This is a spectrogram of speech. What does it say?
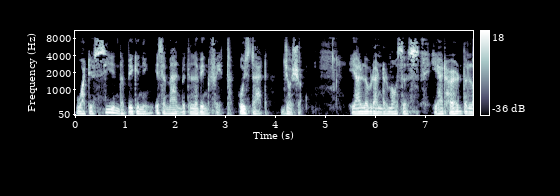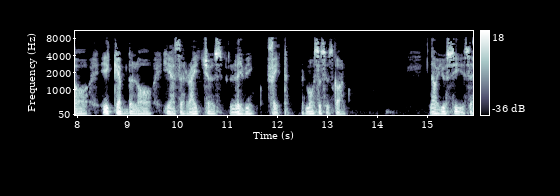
what you see in the beginning is a man with living faith. Who is that? Joshua. He had lived under Moses. He had heard the law. He kept the law. He has a righteous living faith. But Moses is gone. Now you see he's a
